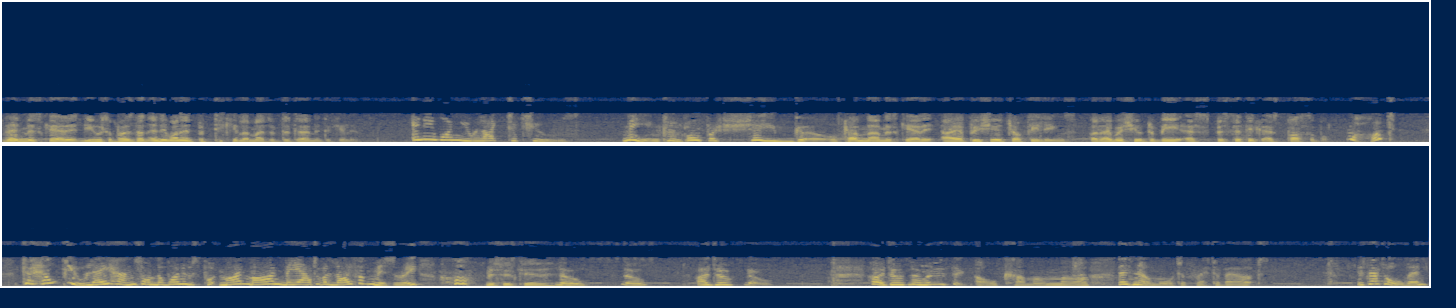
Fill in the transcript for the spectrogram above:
Then, Miss Carey, do you suppose that anyone in particular might have determined to kill him? Anyone you like to choose. Me included. Oh, for shame, girl. Come now, Miss Carey. I appreciate your feelings, but I wish you to be as specific as possible. What? To help you lay hands on the one who's put my ma and me out of a life of misery? Mrs. Carey? No, no. I don't know. I don't know anything. oh, come on, Ma. There's no more to fret about. Is that all, then?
